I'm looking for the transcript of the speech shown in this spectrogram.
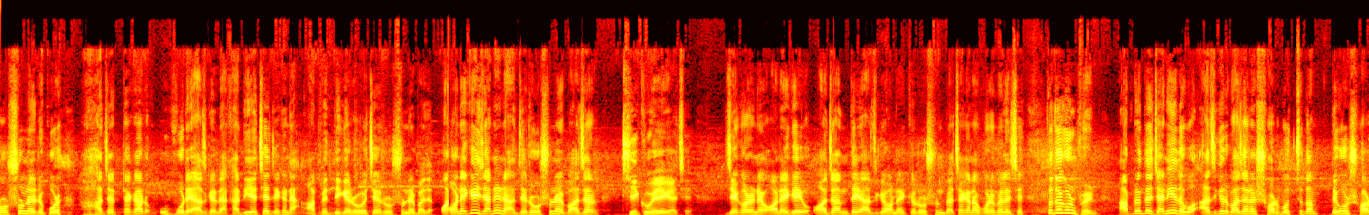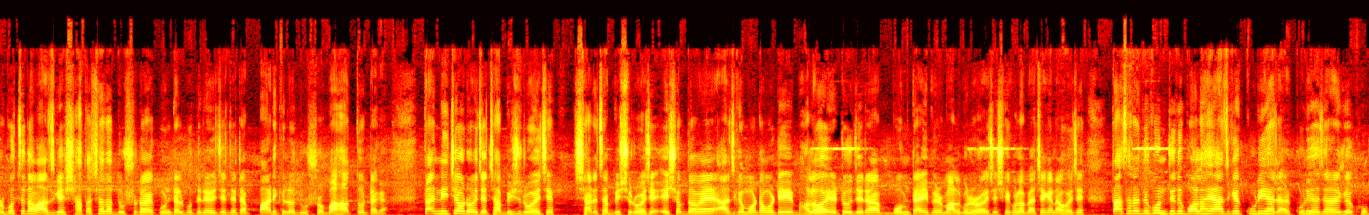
রসুনের উপর হাজার টাকার উপরে আজকে দেখা দিয়েছে, যেখানে আপের দিকে রয়েছে রসুনের বাজার। অনেকেই জানে না যে রসুনের বাজার ঠিক হয়ে গেছে। যে কারণে অনেকেই অজান্তে আজকে অনেকে রসুন বেচাকেনা করে ফেলেছে। তো দেখুন ফ্রেন্ড আপনাদের জানিয়ে দেবো, আজকের বাজারের সর্বোচ্চ দাম, দেখুন সর্বোচ্চ দাম আজকে সাতাশ হাজার দুশো টাকা কুইন্টাল প্রতি রয়েছে, যেটা পার কিলো দুশো বাহাত্তর টাকা। তার নিচেও রয়েছে ছাব্বিশ রয়েছে, সাড়ে ছাব্বিশশো রয়েছে। এইসব দামে আজকে মোটামুটি ভালো একটু যেটা বোম টাইপের মালগুলো রয়েছে, সেগুলো বেচাকেনা হয়েছে। তাছাড়া দেখুন, যদি বলা হয় আজকে কুড়ি হাজার কুড়ি হাজার আজকে খুব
